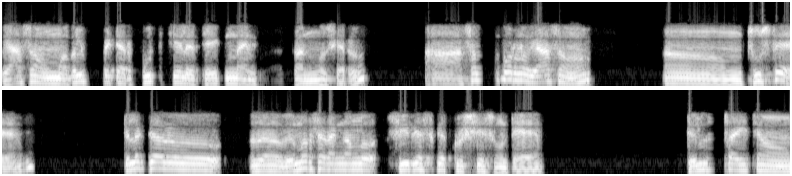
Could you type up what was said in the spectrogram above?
వ్యాసం మొదలు పెట్టారు పూర్తి చేయలేదు చేయకుండా ఆయన కన్మూశారు ఆ అసంపూర్ణ వ్యాసం ఆ, చూస్తే తిలక్ గారు విమర్శ రంగంలో సీరియస్గా కృషి చేసి ఉంటే తెలుగు సాహిత్యం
